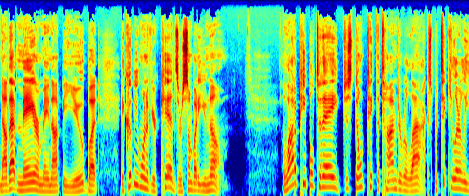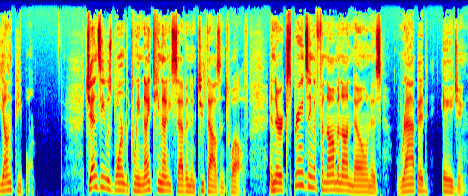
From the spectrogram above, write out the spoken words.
Now, that may or may not be you, but it could be one of your kids or somebody you know. A lot of people today just don't take the time to relax, particularly young people. Gen Z was born between 1997 and 2012, and they're experiencing a phenomenon known as rapid aging.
